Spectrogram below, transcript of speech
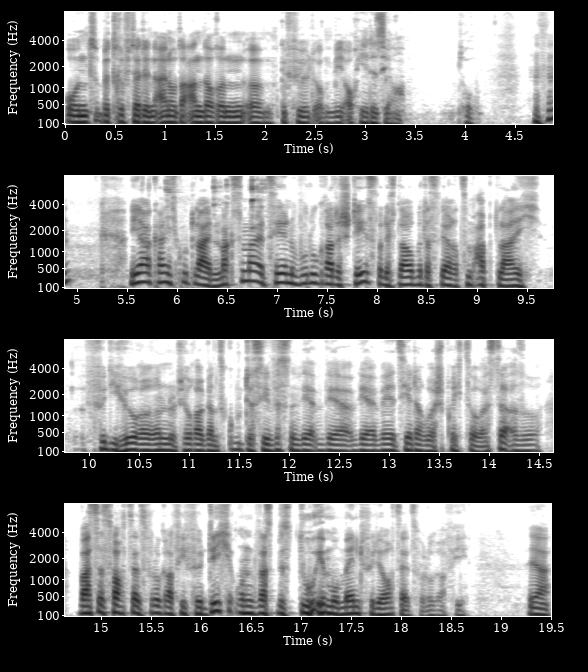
und betrifft ja den einen oder anderen äh, gefühlt irgendwie auch jedes Jahr. So. Ja, kann ich gut leiden. Magst du mal erzählen, wo du gerade stehst? Weil ich glaube, das wäre zum Abgleich für die Hörerinnen und Hörer ganz gut, dass sie wissen, wer, wer, wer, wer jetzt hier darüber spricht, so weißt du. Also, was ist Hochzeitsfotografie für dich und was bist du im Moment für die Hochzeitsfotografie? Ja,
